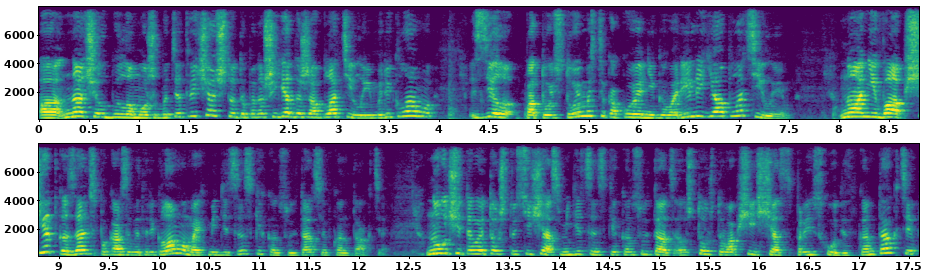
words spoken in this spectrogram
начал было, может быть, отвечать что-то, потому что я даже оплатила им рекламу, сделала по той стоимости, какой они говорили, я оплатила им. Но они вообще отказались показывать рекламу моих медицинских консультаций ВКонтакте. Но учитывая то, что сейчас медицинские консультации, то, что вообще сейчас происходит ВКонтакте,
